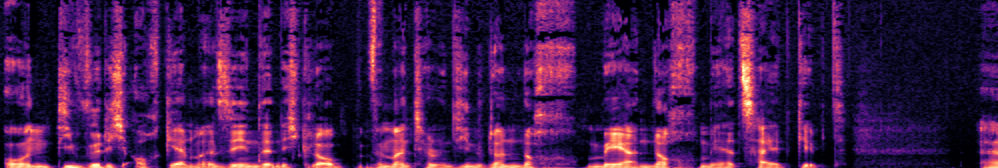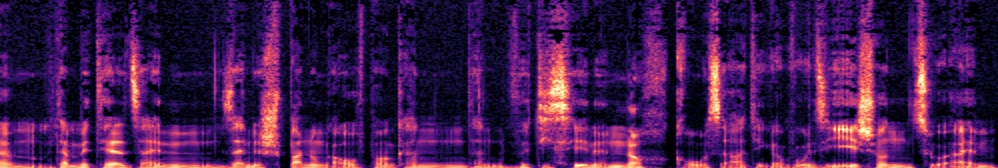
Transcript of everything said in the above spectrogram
Und die würde ich auch gern mal sehen, denn ich glaube, wenn man Tarantino dann noch mehr, noch mehr Zeit gibt, ähm, damit er sein, seine Spannung aufbauen kann, dann wird die Szene noch großartiger, obwohl sie eh schon zu einem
